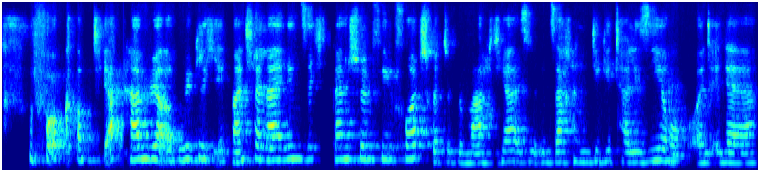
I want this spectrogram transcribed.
vorkommt, ja, haben wir auch wirklich in mancherlei Hinsicht ganz schön viele Fortschritte gemacht, ja, also in Sachen Digitalisierung. Und in der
